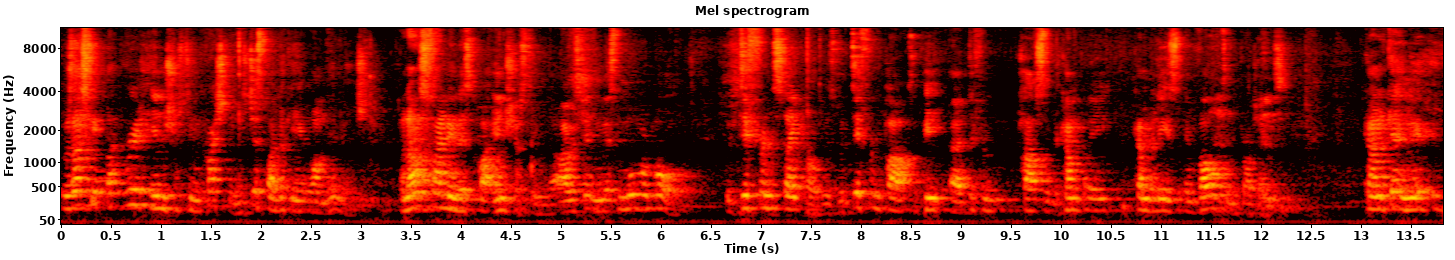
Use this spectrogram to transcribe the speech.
was asking like really interesting questions just by looking at one image. And I was finding this quite interesting that I was getting this more and more with different stakeholders, with different parts of uh, different parts of the company, companies involved in projects, kind of getting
